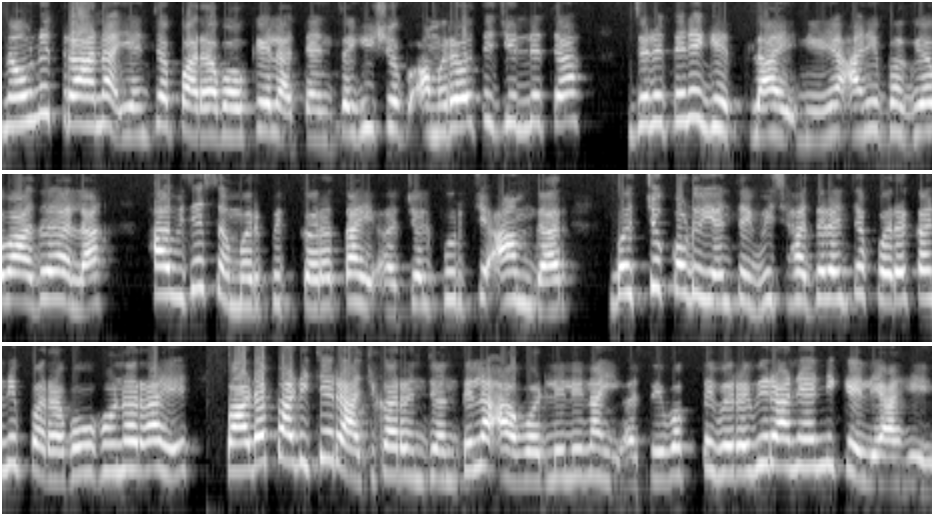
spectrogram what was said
नवनीत राणा यांचा पराभव केला त्यांचा हिशोब अमरावती जिल्ह्याच्या जनतेने घेतला आहे. निळ्या आणि भगव्या वादळाला हा विजय समर्पित करत आहे. अचलपूरचे आमदार बच्चू कडू यांचे वीस हजारांच्या फरकाने पराभव होणार आहे. पाडापाडीचे राजकारण जनतेला आवडलेले नाही असे वक्तव्य रवी राणे यांनी केले आहे.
